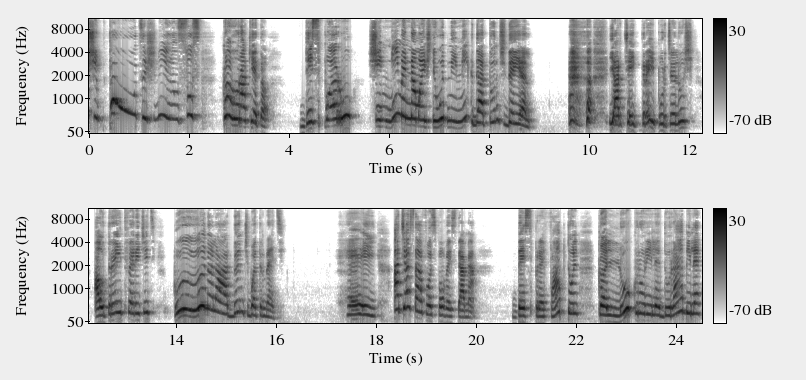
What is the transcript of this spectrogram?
Și puțâșni în sus ca o rachetă. Dispăru și nimeni n-a mai știut nimic de atunci de el. Iar cei trei purceluși au trăit fericiți până la adânci bătrâneți. Hei, aceasta a fost povestea mea despre faptul că lucrurile durabile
